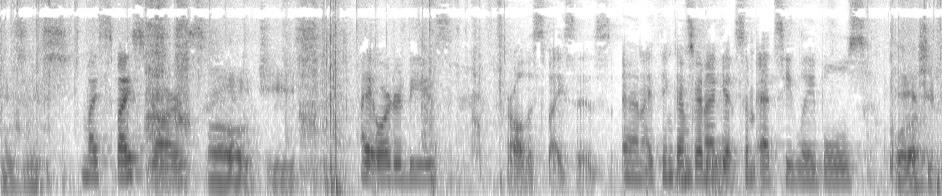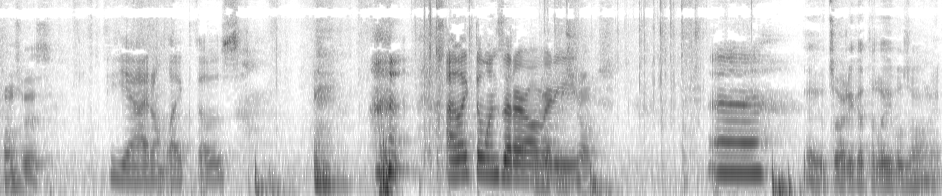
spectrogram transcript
What is this? My spice jars. Oh, jeez. I ordered these for all the spices. And I think I'm gonna cool. get some Etsy labels. Well, it actually comes with. Yeah, I don't like those. I like the ones that are already. Uh, Yeah, it's already got the labels on it.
